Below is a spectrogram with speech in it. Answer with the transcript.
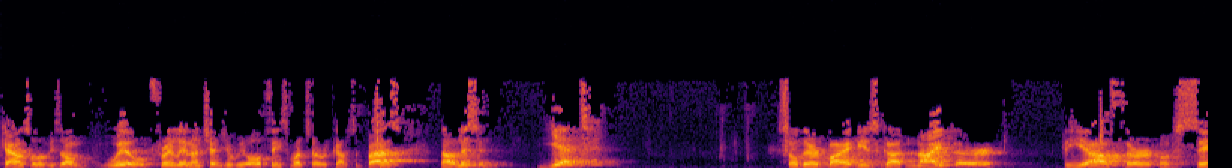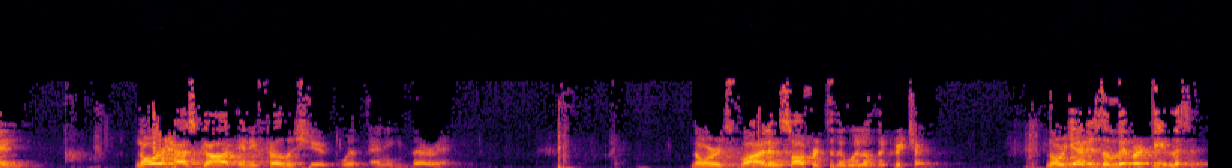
counsel of His own will, freely and unchangeably, all things whatsoever comes to pass. Now listen, yet, so thereby is God neither the author of sin, nor has God any fellowship with any therein. Nor is violence offered to the will of the creature, nor yet is the liberty, listen,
